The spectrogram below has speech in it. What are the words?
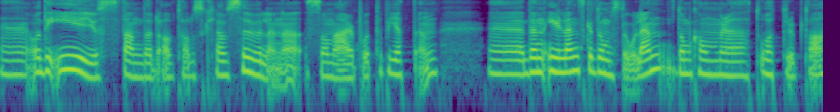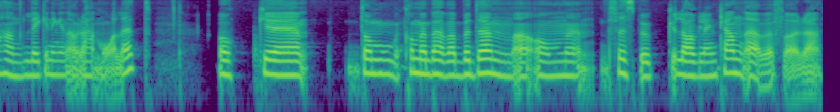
Eh, och det är just standardavtalsklausulerna som är på tapeten. Den irländska domstolen, de kommer att återuppta handläggningen av det här målet. Och de kommer behöva bedöma om eh, Facebook lagligen kan överföra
